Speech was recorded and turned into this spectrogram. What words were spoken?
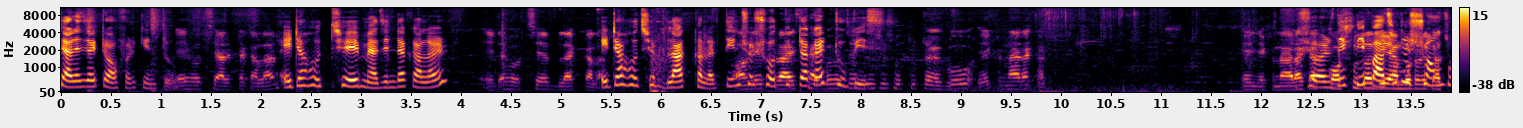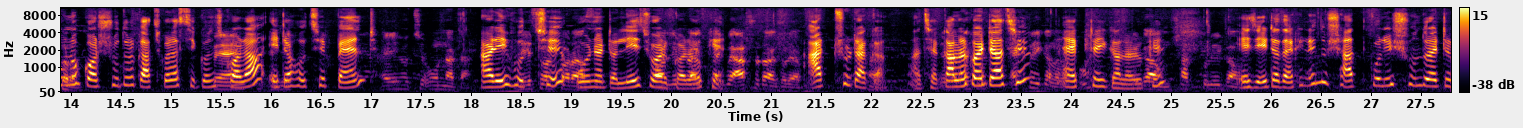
চ্যালেঞ্জ একটা অফার কিন্তু। এই হচ্ছে আরেকটা কালার এটা হচ্ছে ম্যাজেন্ডা কালার এটা হচ্ছে ব্ল্যাক কালার এটা হচ্ছে ব্ল্যাক কালার তিনশো সত্তর টাকায় টু পিস 370 টাকা। গো একটা নায়রা কাট। এই যে একটা নায়রা কাট শিওর দেখতেই পাচ্ছেন এটা সম্পূর্ণ কটসুতোর কাজ করা সিকোয়েন্স করা। এটা হচ্ছে প্যান্ট এই হচ্ছে ওন্নাটা আর এই হচ্ছে ওড়নাটা লেস ওয়ার্ক করা ওকে 800 টাকা করে। আপু। আটশো টাকা। আচ্ছা কালার কয়টা আছে? একটাই কালার ওকে। এই যে এটা দেখেন কিন্তু সাত কলির সুন্দর একটা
